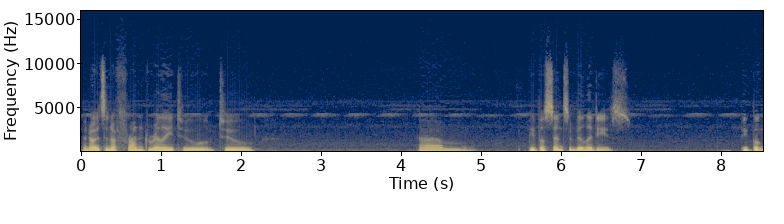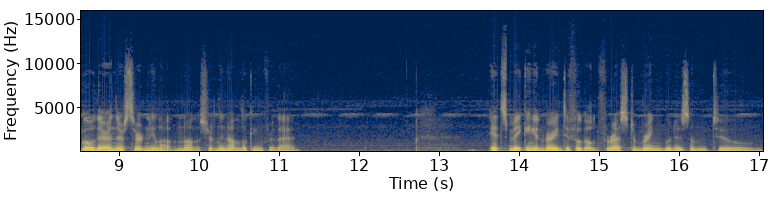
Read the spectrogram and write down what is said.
you know it's an affront really to to um, people's sensibilities. People go there and they're certainly not, not certainly not looking for that. It's making it very difficult for us to bring Buddhism to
